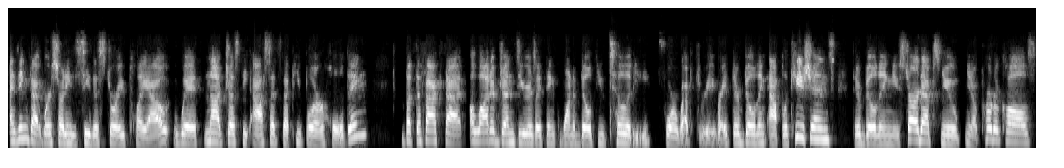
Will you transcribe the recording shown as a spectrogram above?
I think that we're starting to see this story play out with not just the assets that people are holding, but the fact that a lot of Gen Zers, I think, want to build utility for Web3, right? They're building applications, they're building new startups, new, you know, protocols,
